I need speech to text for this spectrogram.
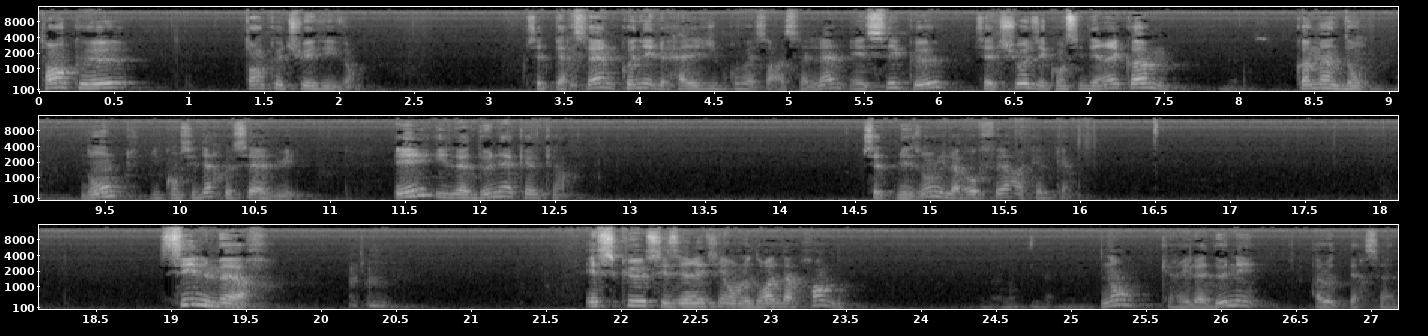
tant que, tant que tu es vivant. Cette personne connaît le hadith du professeur et sait que cette chose est considérée comme, comme un don. Donc, il considère que c'est à lui. Et il l'a donné à quelqu'un. Cette maison, il l'a offert à quelqu'un. S'il meurt, est-ce que ses héritiers ont le droit d'apprendre Non, car il a donné à l'autre personne.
